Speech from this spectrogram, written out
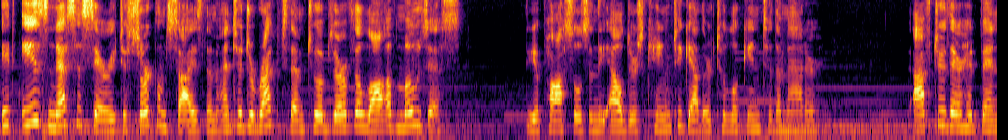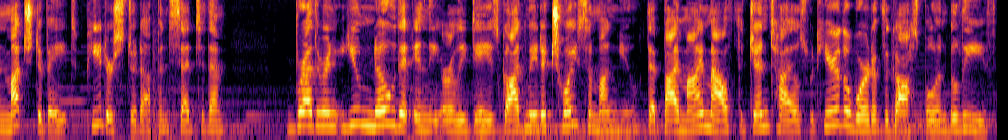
It is necessary to circumcise them and to direct them to observe the law of Moses. The apostles and the elders came together to look into the matter. After there had been much debate, Peter stood up and said to them, Brethren, you know that in the early days God made a choice among you, that by my mouth the Gentiles would hear the word of the gospel and believe.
